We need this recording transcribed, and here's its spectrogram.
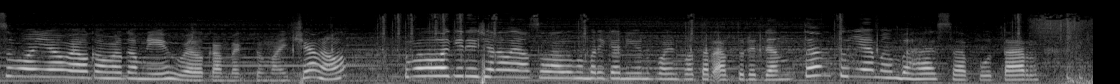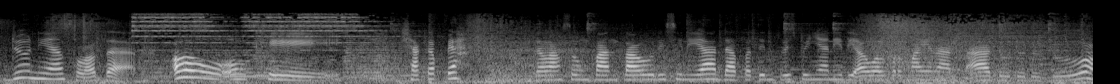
semuanya, welcome welcome nih, welcome back to my channel. Kembali lagi di channel yang selalu memberikan info-info terupdate dan tentunya membahas seputar dunia slotter Oh oke, okay. cakep ya. Kita langsung pantau di sini ya, dapetin frisbee-nya nih di awal permainan. Aduh duh duh duh.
